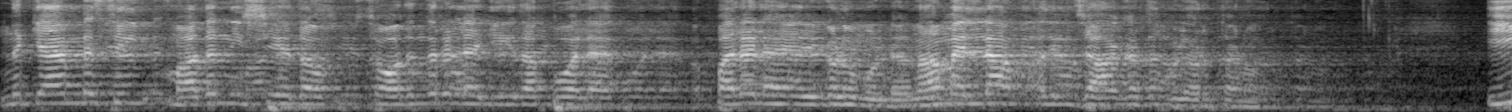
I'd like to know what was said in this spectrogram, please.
ഇന്ന് ക്യാമ്പസിൽ മതനിഷേധം സ്വാതന്ത്ര്യ ലഹീത പോലെ പല ലഹരികളുമുണ്ട്. നാം എല്ലാം അതിൽ ജാഗ്രത പുലർത്തണം. ഈ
